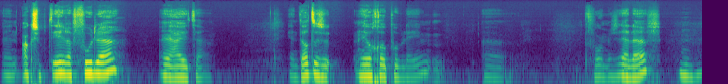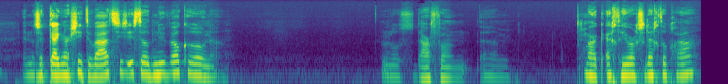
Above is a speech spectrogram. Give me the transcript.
en accepteren, voelen en uiten. En dat is een heel groot probleem voor mezelf. En als ik kijk naar situaties, is dat nu wel corona. Los daarvan, ehm, waar ik echt heel erg slecht op ga.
